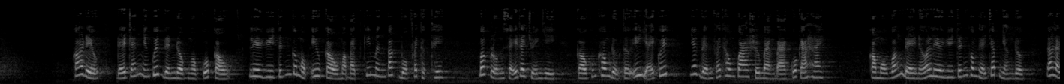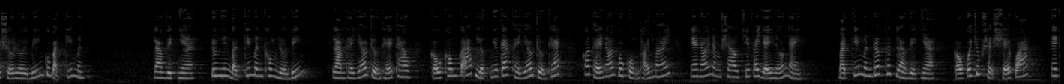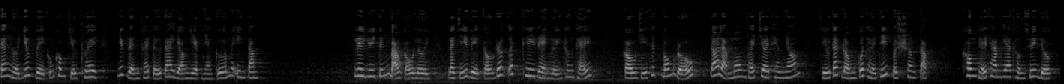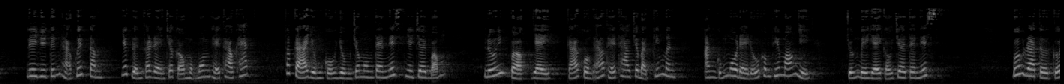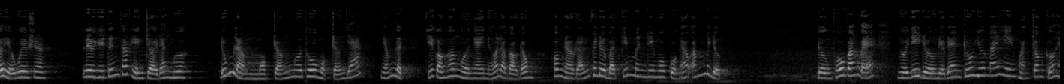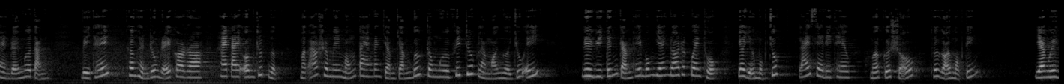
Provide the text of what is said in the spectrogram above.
Có điều, để tránh những quyết định đột ngột của cậu, Liêu Duy Tính có một yêu cầu mà Bạch Ký Minh bắt buộc phải thực thi. Bất luận xảy ra chuyện gì, cậu cũng không được tự ý giải quyết, nhất định phải thông qua sự bàn bạc của cả hai. Còn một vấn đề nữa Liêu Duy Tính không thể chấp nhận được, đó là sự lười biếng của Bạch Ký Minh. Làm việc nhà, đương nhiên Bạch Ký Minh không lười biếng. Làm thầy giáo trường thể thao, cậu không có áp lực như các thầy giáo trường khác, có thể nói vô cùng thoải mái, nghe nói năm sau chỉ phải dạy nửa ngày. Bạch kiến Minh rất thích làm việc nhà, cậu có chút sạch sẽ quá, ngay cả người giúp việc cũng không chịu thuê, nhất định phải tự tay dọn dẹp nhà cửa mới yên tâm. Liêu Duy Tính bảo cậu lười là chỉ vì cậu rất ít khi rèn luyện thân thể. Cậu chỉ thích bóng rổ, đó là môn phải chơi theo nhóm, chịu tác động của thời tiết và sân tập, không thể tham gia thường xuyên được. Liêu Duy Tính hạ quyết tâm, nhất định phải rèn cho cậu một môn thể thao khác. Tất cả dụng cụ dùng cho môn tennis như chơi bóng, lưới, vợt, giày, cả quần áo thể thao cho Bạch Kiếm Minh. Anh cũng mua đầy đủ không thiếu món gì, chuẩn bị dạy cậu chơi tennis. Bước ra từ cửa hiệu Wilson, Liêu Duy Tính phát hiện trời đang mưa. Đúng là một trận mưa thu một trận giá, nhắm lịch, chỉ còn hơn 10 ngày nữa là vào đông, hôm nào rảnh phải đưa Bạch Kiếm Minh đi mua quần áo ấm mới được. Đường phố vắng vẻ, người đi đường đều đang trú dưới mái hiên hoặc trong cửa hàng đợi mưa tạnh. Vì thế, thân hình run rẩy co ro, hai tay ôm trước ngực, mặc áo sơ mi mỏng tan đang chậm chậm bước trong mưa phía trước làm mọi người chú ý. Liêu Duy Tính cảm thấy bóng dáng đó rất quen thuộc, do dự một chút, lái xe đi theo, mở cửa sổ, thử gọi một tiếng. Gia Nguyên!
